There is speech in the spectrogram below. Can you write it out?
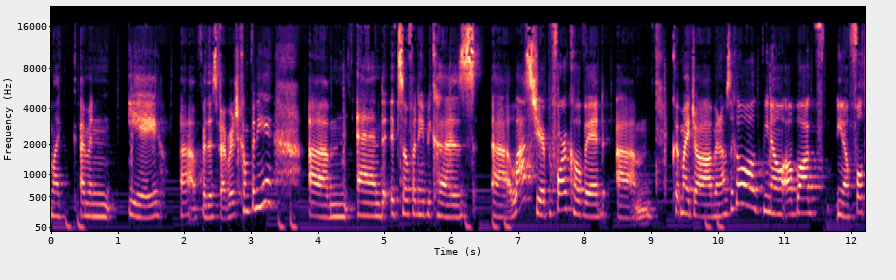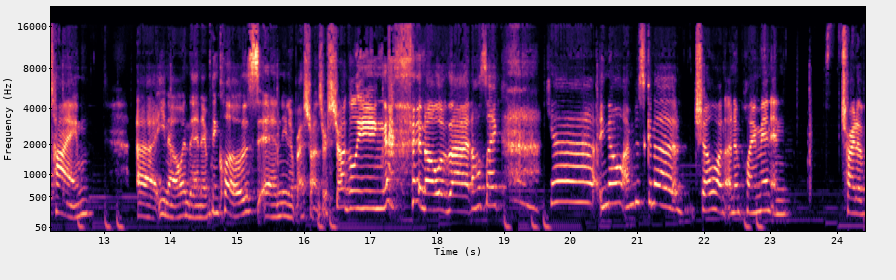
like I'm an EA uh, for this beverage company, um, and it's so funny because uh, last year before COVID, um, quit my job, and I was like, oh, I'll, you know, I'll blog, you know, full time. Uh, you know, and then everything closed, and you know, restaurants are struggling, and all of that. And I was like, yeah, you know, I'm just gonna chill on unemployment and try to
